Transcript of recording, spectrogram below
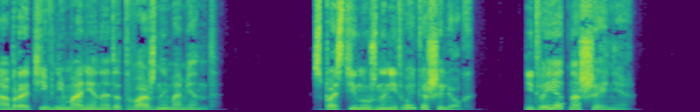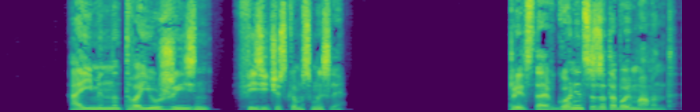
Обрати внимание на этот важный момент. Спасти нужно не твой кошелек, не твои отношения, а именно твою жизнь в физическом смысле. Представь, гонится за тобой мамонт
